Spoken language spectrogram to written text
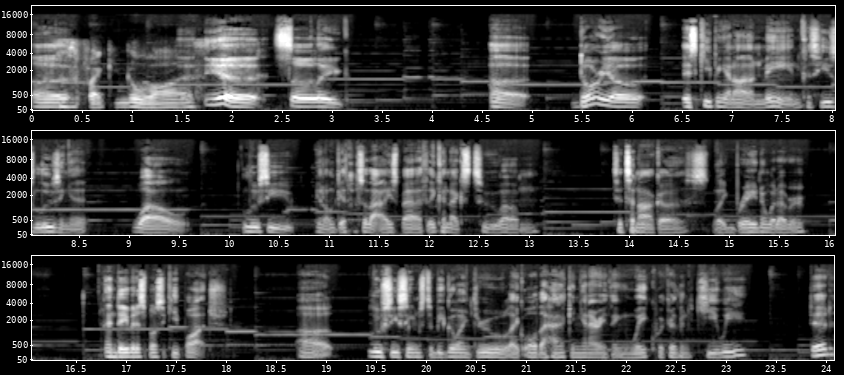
Uh, fucking lost. yeah so like uh dorio is keeping an eye on maine because he's losing it while lucy you know gets into the ice bath it connects to um to tanaka's like brain or whatever. And david is supposed to keep watch. Uh lucy seems to be going through like all the hacking and everything way quicker than kiwi did.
